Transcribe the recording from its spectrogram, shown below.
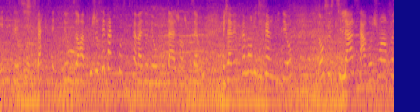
et Disney Sea. J'espère que cette vidéo vous aura plu. Je sais pas trop ce que ça va donner au montage, hein, je vous avoue, mais j'avais vraiment envie de faire une vidéo dans ce style-là. Ça rejoint un peu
